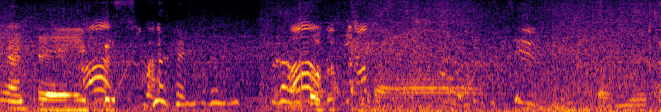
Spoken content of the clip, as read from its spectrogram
해야 돼 아 씨발. 아 우리 앞 전유자.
